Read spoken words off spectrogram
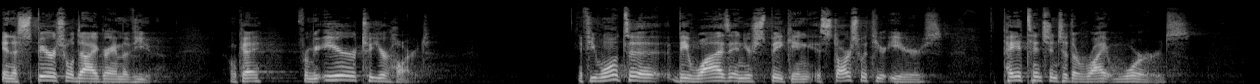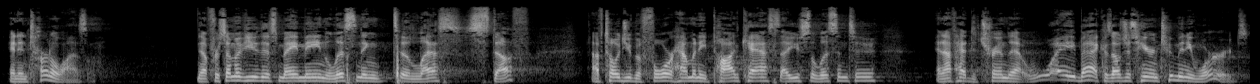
in a spiritual diagram of you. Okay? From your ear to your heart. If you want to be wise in your speaking, it starts with your ears. Pay attention to the right words and internalize them. Now, for some of you, this may mean listening to less stuff. I've told you before how many podcasts I used to listen to. And I've had to trim that way back because I was just hearing too many words.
